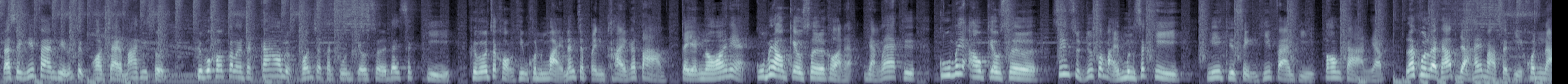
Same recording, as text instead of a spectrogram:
แต่สิ่งที่แฟนผีรู้สึกพอใจมากที่สุด คือพวกเขากำลังจะก้าวหลุดพ้นจากตระกูลเกลเซอร์ได้สักทีคือว่าเจ้าของทีมคนใหม่นั่นจะเป็นใครก็ตาม แต่อย่างน้อยเนี่ยกูไม่เอาเกลเซอร์ก่อนอะอย่างแรกคือ กูไม่เอาเกลเซอร์สิ้นสุดยุคสมัยมึงสักทีนี่คือสิ่งที่แฟนผีต้องการครับและคุณล่ะครับอยากให้มาสถีคนไหน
